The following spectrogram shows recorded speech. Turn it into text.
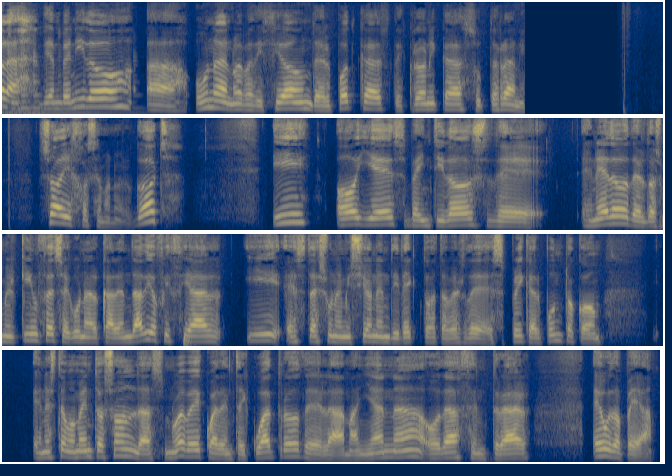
Hola, bienvenido a una nueva edición del podcast de Crónicas Subterráneas. Soy José Manuel Gott y hoy es 22 de enero del 2015 según el calendario oficial y esta es una emisión en directo a través de Spreaker.com. En este momento son las 9.44 de la mañana, hora central europea.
